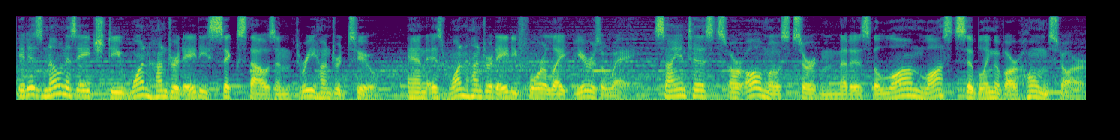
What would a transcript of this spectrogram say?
It is known as HD 186302 and is 184 light-years away. Scientists are almost certain that is the long-lost sibling of our home star.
